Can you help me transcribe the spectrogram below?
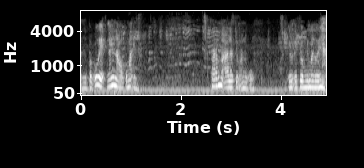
Ano, Pag uwi, ngayon ako kumain. Parang maalat yung ano ko. Yung itlog ni Manuel.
